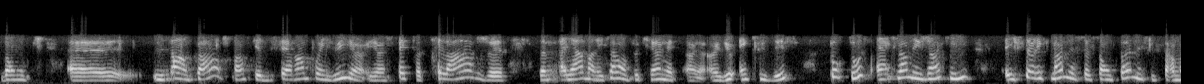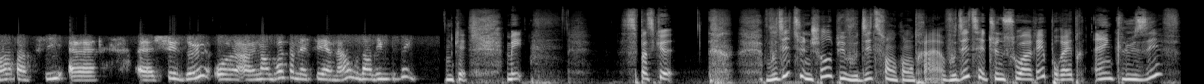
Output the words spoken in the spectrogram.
Donc, euh, là encore, je pense qu'il y a différents points de vue. Il y a, un spectre très large de manière dans lesquelles on peut créer un, lieu inclusif pour tous, incluant des gens qui, historiquement, ne se sont pas nécessairement sentis euh, chez eux, à un endroit comme le CNA ou dans des musées. OK. Mais c'est parce que vous dites une chose puis vous dites son contraire. Vous dites c'est une soirée pour être inclusif,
